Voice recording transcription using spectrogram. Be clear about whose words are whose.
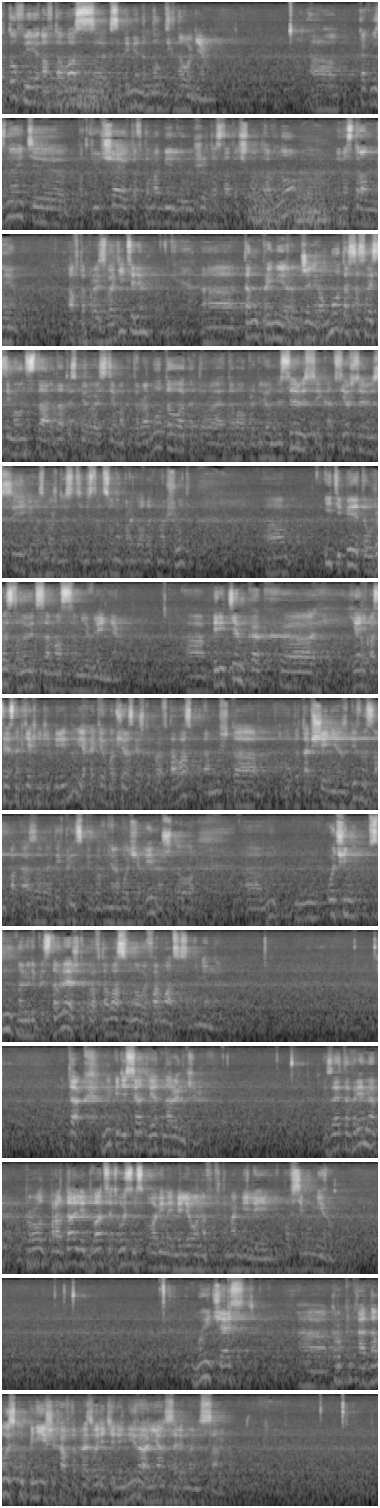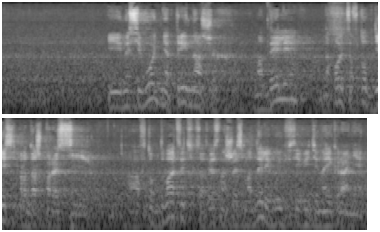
Speaker 1: Готов ли АвтоВАЗ к современным новым технологиям? А, как вы знаете, подключают автомобили уже достаточно давно иностранные автопроизводители. А, тому пример General Motors со своей системой OnStar, да, то есть первая система, которая работала, которая давала определенные сервисы, и консьерж-сервисы, и возможность дистанционно прокладывать маршрут. А, и теперь это уже становится массовым явлением. Перед тем, как э, я непосредственно к технике перейду, я хотел вообще рассказать, что такое АвтоВАЗ, потому что опыт общения с бизнесом показывает, и в принципе во внерабочее время, что э, ну, очень смутно люди представляют, что такое АвтоВАЗ в новой формации современной. Итак, мы 50 лет на рынке. И за это время продали 28,5 миллионов автомобилей по всему миру. Мы часть одного из крупнейших автопроизводителей мира, Альянса Renault Nissan. И на сегодня три наших модели находятся в топ-10 продаж по России. А в топ-20, соответственно, 6 моделей, вы их все видите на экране.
